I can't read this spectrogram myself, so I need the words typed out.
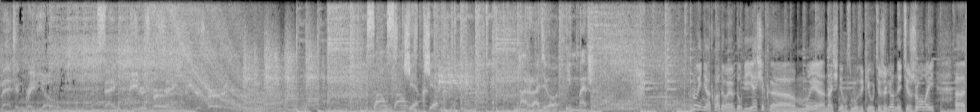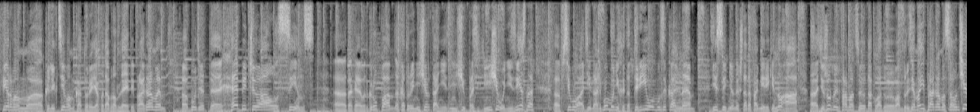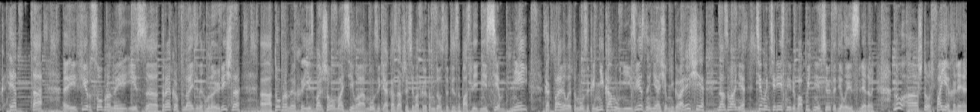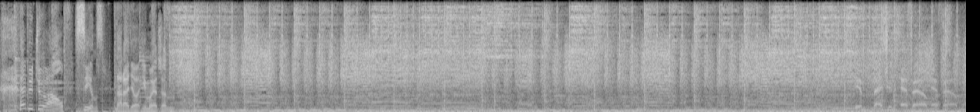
Imagine Radio, St. Petersburg. Саундчек. На радио Imagine. Ну и не откладывая в долгий ящик, э, мы начнем с музыки утяжеленной, тяжелой. Э, Первым э, коллективом, который я подобрал для этой программы, будет Habitual Sins. Э, Такая вот группа, о которой ни черта, не, ничего, простите, ничего не известно. Э, Всего один альбом у них, это трио музыкальное из Соединенных Штатов Америки. Ну а э, дежурную информацию докладываю вам, друзья мои. Программа Soundcheck — это эфир, собранный из треков, найденных мною лично, отобранных из большого массива музыки, оказавшейся в открытом доступе за последние 7 дней. Как правило, эта музыка никому не известная, ни о чем не говорящие названия. Тем интереснее любопытнее все это дело исследовать. Ну, а что ж, поехали. Habitual Sins на радио Imagine. Imagine FM. FM.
